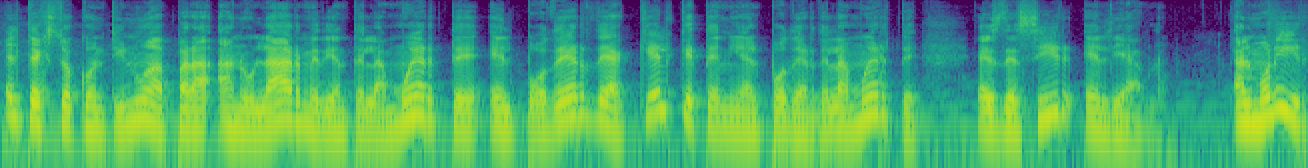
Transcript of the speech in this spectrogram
El texto continúa para anular mediante la muerte el poder de aquel que tenía el poder de la muerte, es decir, el diablo. Al morir,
